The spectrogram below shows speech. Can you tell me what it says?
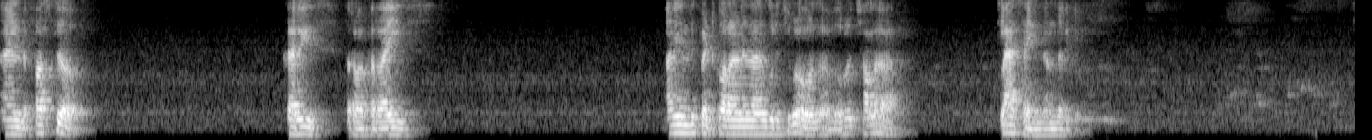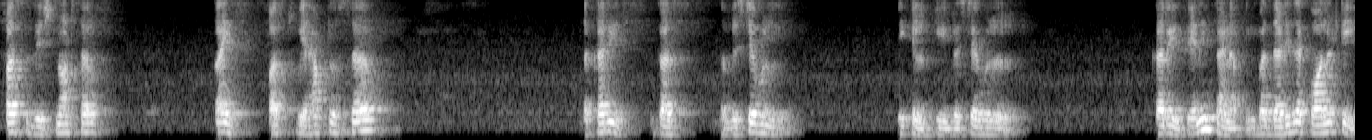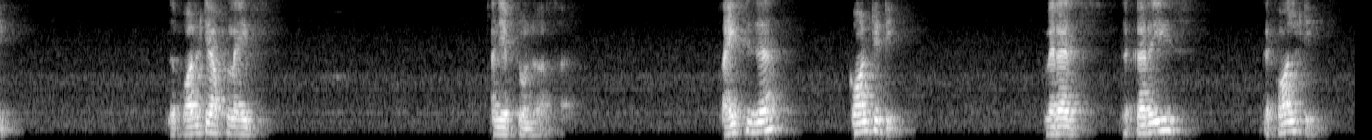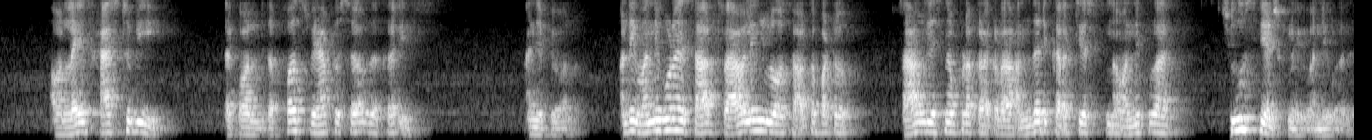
and first curries తర్వాత రైస్ అని ఎందుకు పెట్టుకోవాలనే దాని గురించి కూడా చాలా క్లాస్ అయింది అందరికీ. First this not serve rice first we have to serve the curries because the vegetable pickle vegetable curries, any kind of thing, but that is a quality, the quality of life. అని చెప్తూ ఉండేవారు sir. Rice is a quantity whereas the curries the quality our life has to be the quality the first we have to serve the curries అని చెప్పేవాళ్ళు. అంటే ఇవన్నీ కూడా sir ట్రావెలింగ్లో సార్తో పాటు ట్రావెల్ చేసినప్పుడు అక్కడక్కడ అందరి కరెక్ట్ చేస్తున్నవన్నీ కూడా చూసి నేర్చుకునేవి ఇవన్నీ కూడా.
